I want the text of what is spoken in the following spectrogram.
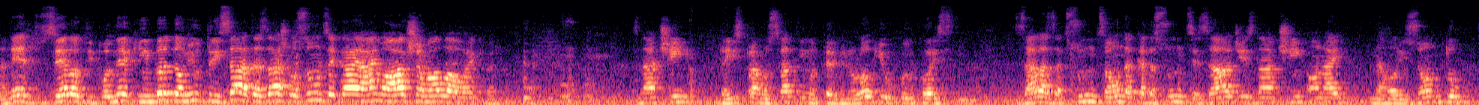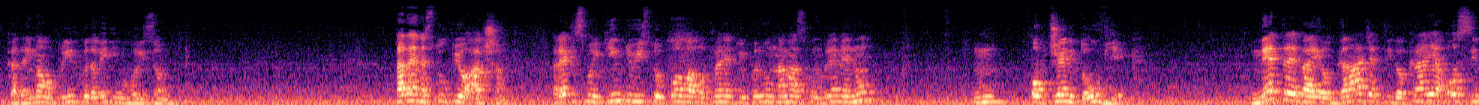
A ne selo ti pod nekim brdom i u 3 sata zašlo sunce, kaj ajmo akšam, Allahu ekber. Znači, da ispravno shvatimo terminologiju koju koristimo. Zalazak sunca, onda kada sunce zađe, znači onaj na horizontu, kada imamo priliku da vidimo horizont. Tada je nastupio akšan. Rekli smo i kindiju isto pohvalno klanjati u prvom namaskom vremenu, općenito, uvijek. Ne treba je odgađati do kraja osim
